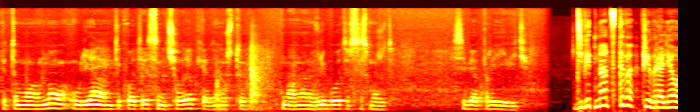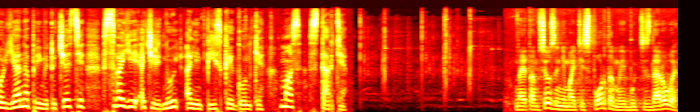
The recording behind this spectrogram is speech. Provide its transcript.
Поэтому, ну, Ульяна, она такой ответственный человек, я думаю, что она, она в любой отрасли сможет себя проявить. 19 февраля Ульяна примет участие в своей очередной олимпийской гонке – масс-старте. На этом все. Занимайтесь спортом и будьте здоровы.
